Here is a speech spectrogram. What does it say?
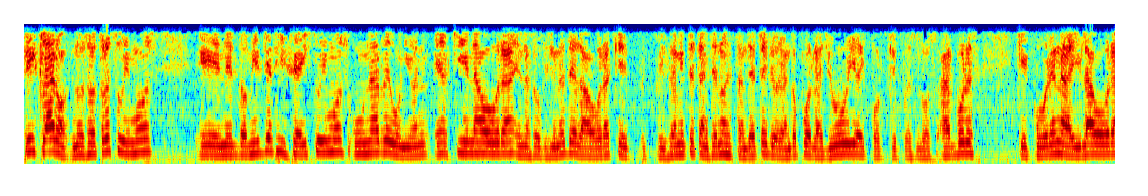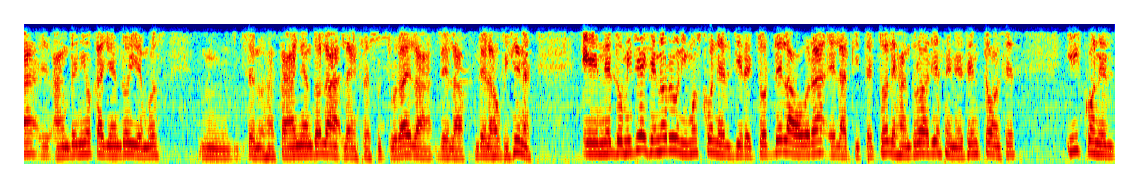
Sí, claro, nosotros tuvimos, eh, en el 2016 tuvimos una reunión aquí en la obra, en las oficinas de la obra, que precisamente también se nos están deteriorando por la lluvia y porque pues los árboles que cubren ahí la obra eh, han venido cayendo y hemos se nos está dañando la, infraestructura de, la, de, la, de las oficinas. En el 2016 nos reunimos con el director de la obra, el arquitecto Alejandro Arias en ese entonces, y con el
